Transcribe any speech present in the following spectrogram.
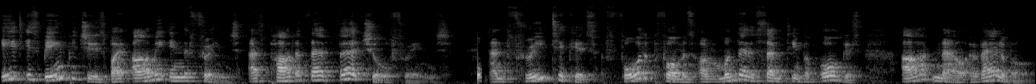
It is being produced by Army in the Fringe as part of their virtual Fringe. And free tickets for the performance on Monday the 17th of August are now available.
